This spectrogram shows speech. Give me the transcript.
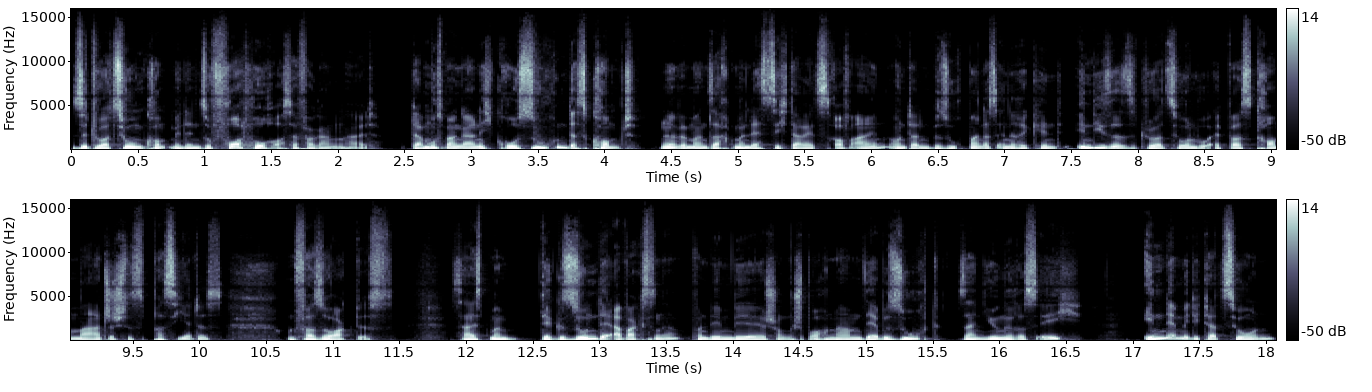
Situation kommt mir denn sofort hoch aus der Vergangenheit? Da muss man gar nicht groß suchen, das kommt. Ne? Wenn man sagt, man lässt sich da jetzt drauf ein und dann besucht man das innere Kind in dieser Situation, wo etwas Traumatisches passiert ist und versorgt ist. Das heißt, man, der gesunde Erwachsene, von dem wir schon gesprochen haben, der besucht sein jüngeres Ich in der Meditation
